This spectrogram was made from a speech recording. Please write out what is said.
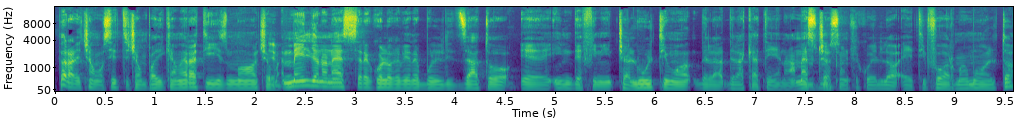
però diciamo sì, c'è un po' di cameratismo. c'è- Sì. Meglio non essere quello che viene bullizzato eh, indefinito, cioè l'ultimo della, della catena. A me è successo anche quello e ti forma molto,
